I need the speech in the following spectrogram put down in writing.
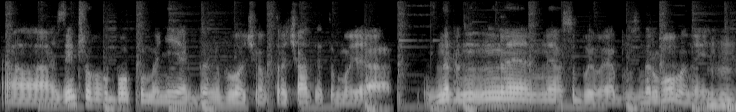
а, з іншого боку, мені якби не було чого втрачати, тому я не, не особливо я був знервований. Мгм.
